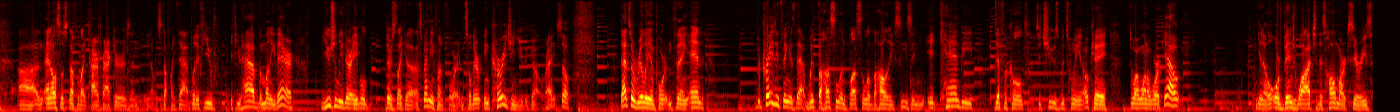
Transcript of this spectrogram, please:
uh, and also stuff with like chiropractors and you know stuff like that. But if you if you have the money there, usually they're able. There's like a, a spending fund for it, and so they're encouraging you to go right. So that's a really important thing. And the crazy thing is that with the hustle and bustle of the holiday season, it can be difficult to choose between okay, do I want to work out, you know, or binge watch this Hallmark series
